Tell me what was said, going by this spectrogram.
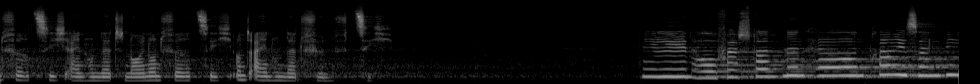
148, 149 und 150. Den auferstandenen Herrn preisen wir.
